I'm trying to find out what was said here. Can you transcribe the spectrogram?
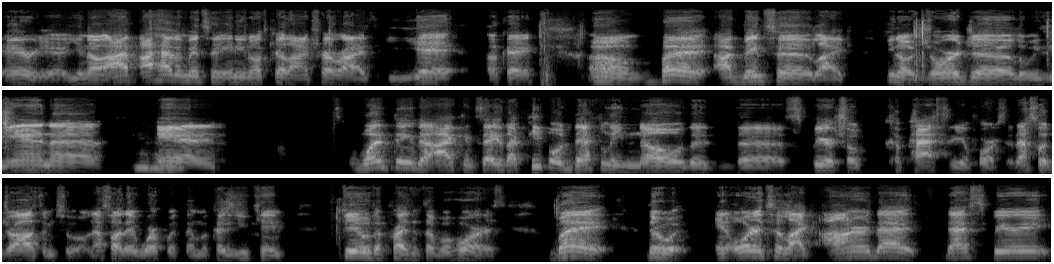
area. You know, I I haven't been to any North Carolina trail rides yet. Okay, um, but I've been to like you know Georgia, Louisiana, Mhm. and one thing that I can say is like people definitely know the the spiritual capacity of horses. That's what draws them to them. That's why they work with them because you can feel the presence of a horse. But there, in order to like honor that that spirit,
